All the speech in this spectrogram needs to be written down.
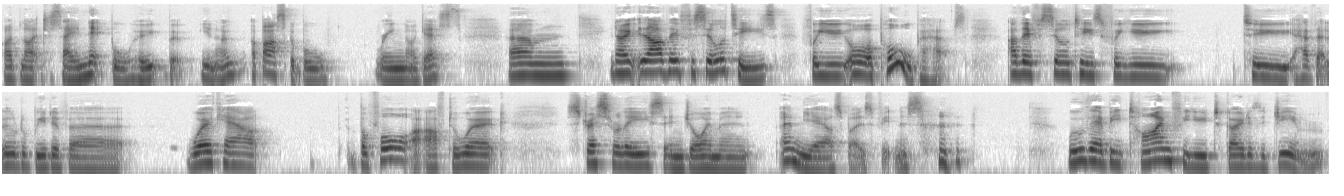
I'd like to say a netball hoop, but you know, a basketball ring, I guess. Um, you know, are there facilities for you, or a pool perhaps? Are there facilities for you to have that little bit of a workout before or after work? stress release, enjoyment, and yeah, I suppose fitness. Will there be time for you to go to the gym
